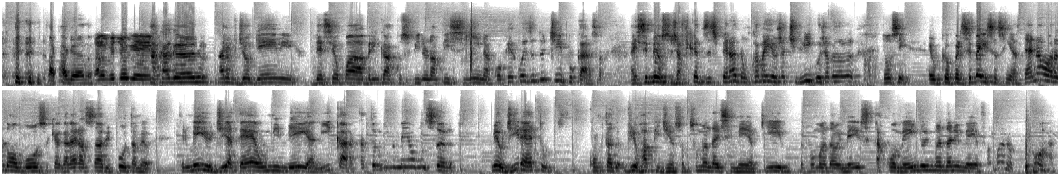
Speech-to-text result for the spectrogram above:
Tá cagando. Tá no videogame. tá cagando, tá no videogame, desceu pra brincar com os filhos na piscina, qualquer coisa do tipo, cara. Só- Aí você, meu, você já fica desesperadão, calma aí, eu já te ligo, eu já. Então, assim, eu- o que eu percebo é isso, assim, até na hora do almoço, que a galera sabe, puta, meu, tem meio-dia até uma e meia ali, cara, tá todo mundo meio almoçando. Meu, direto, computador, viu, rapidinho, eu só preciso mandar esse e-mail aqui, eu vou mandar o e-mail, você tá comendo e mandando e-mail. Eu falo, mano, porra,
